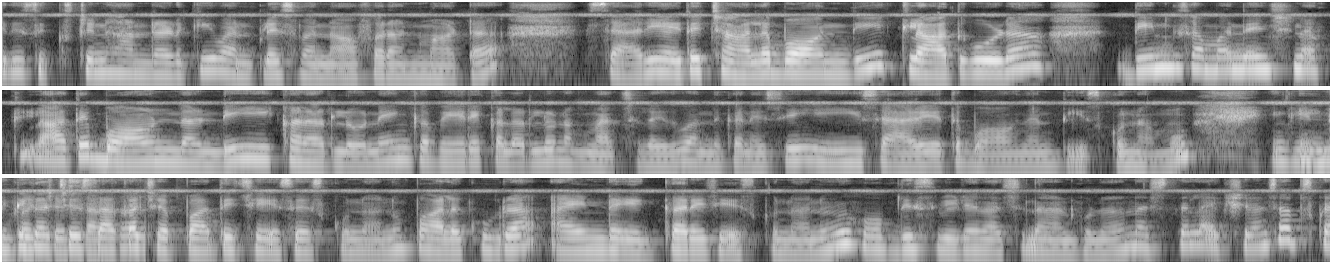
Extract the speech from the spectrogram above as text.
ఇది సిక్స్టీన్ హండ్రెడ్కి వన్ ప్లస్ వన్ ఆఫర్ అనమాట. శారీ అయితే చాలా బాగుంది. క్లాత్ కూడా దీనికి సంబంధించిన క్లాతే బాగుందండి ఈ కలర్లోనే. ఇంకా వేరే కలర్లో నాకు నచ్చలేదు. అందుకనేసి ఈ శారీ అయితే బాగుందని తీసుకున్నాము. ఇంక ఇంటికి వచ్చేసాక చపాతీ చేసేసుకున్నాను. పాలకూర అండ్ ఎగ్ కర్రీ చేసుకున్నాను. హోప్ దిస్ వీడియో నచ్చిందని అనుకున్నాను. నచ్చితే లైక్ షేర్ సబ్స్క్రైబ్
